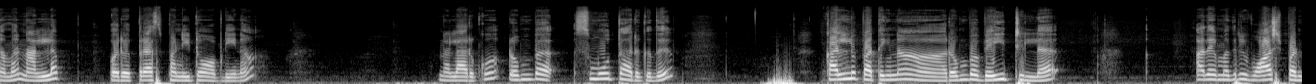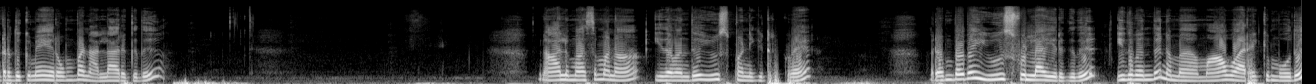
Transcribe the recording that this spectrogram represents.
நம்ம நல்லா ஒரு ப்ரெஸ் பண்ணிட்டோம் அப்படின்னா நல்லாயிருக்கும் ரொம்ப ஸ்மூத்தாக இருக்குது. கல் பார்த்திங்கன்னா ரொம்ப வெயிட் இல்லை. அதே மாதிரி வாஷ் பண்ணுறதுக்குமே ரொம்ப நல்லா இருக்குது. நாலு மாதமாக நான் இதை வந்து யூஸ் பண்ணிக்கிட்டு இருக்கிறேன். ரொம்பவே யூஸ்ஃபுல்லாக இருக்குது. இது வந்து நம்ம மாவு அரைக்கும் போது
